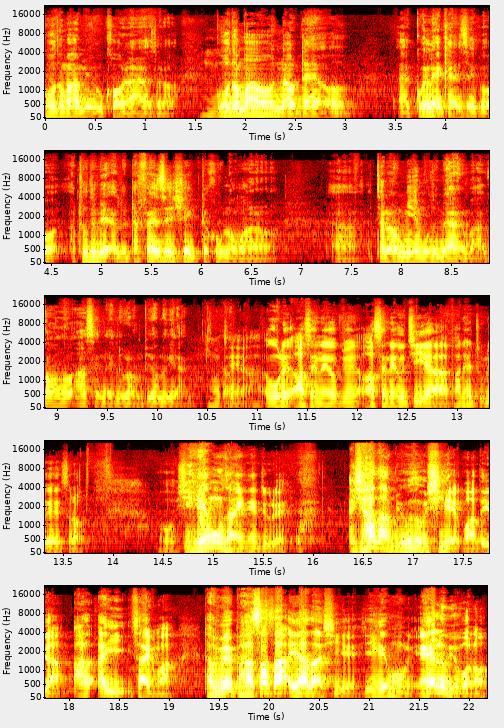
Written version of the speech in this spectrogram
ဂိုးသမားမျိုးကိုခေါ်လာတာဆိုတော့ဂိုးသမားရောနောက်တန်းရောအဲကွင်းလယ်ခန်းစစ်ကိုအထူးသဖြင့်အဲ့လို defensive shape တစ်ခုလုံးကတော့အာကျွန်တော်မြင်မှုသမျှတွေမှာအကောင်းဆုံး Arsenal လို့တော့ပြောလို့ရတယ်ဟုတ်တယ်အခုလေအာဆင်နယ်ကိုပြောရင်အာဆင်နယ်ကိုကြည့်ရဘာနဲ့တူလဲဆိုတော့ဟိုရေခဲမုန်ဆိုင်နဲ့တူတယ်အရသာမျိုးစုံရှိတယ်ကွာသိလားအာအဲ့ဒီဆိုင်မှာဒါပေမဲ့ဘာဆဆအရသာရှိတယ်ရေခဲမုန်လေအဲ့လိုမျိုးပေါ့နော်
